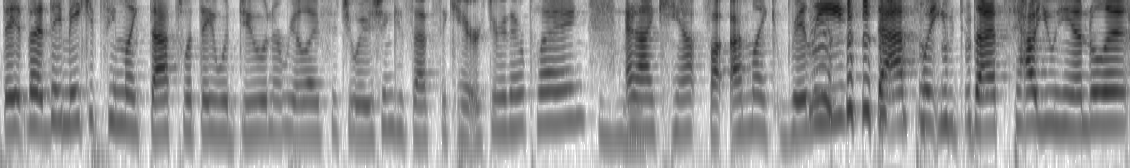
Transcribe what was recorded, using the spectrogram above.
they, they they make it seem like that's what they would do in a real life situation because that's the character they're playing, Mm-hmm. and I can't fuck I'm like, "Really? that's what you that's how you handle it?"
